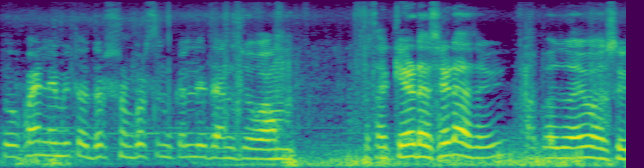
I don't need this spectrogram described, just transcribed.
તો ફાઇનલી મિત્રો દર્શન બર્શન કરી લીધા અને જો આમ બધા કેડા છેડા છે આ બાજુ આવ્યા છે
